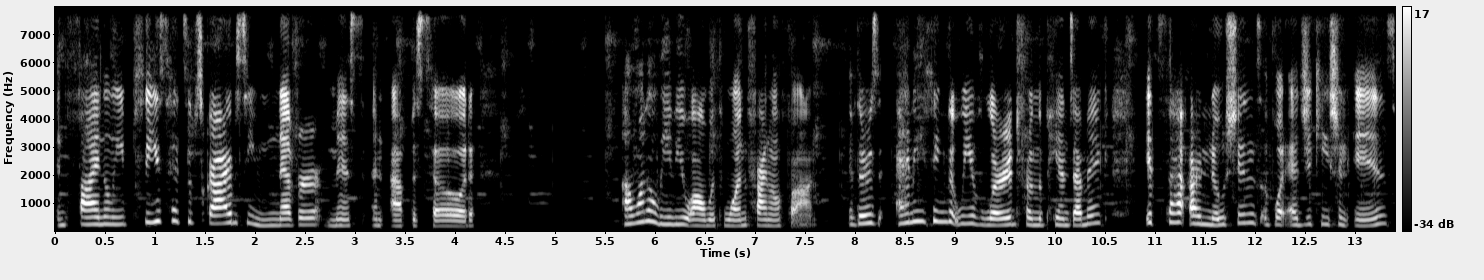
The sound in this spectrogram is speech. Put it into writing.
And finally, please hit subscribe so you never miss an episode. I want to leave you all with one final thought. If there's anything that we have learned from the pandemic, it's that our notions of what education is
